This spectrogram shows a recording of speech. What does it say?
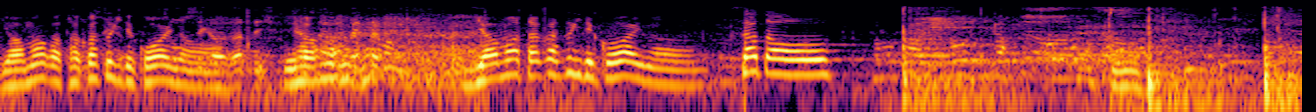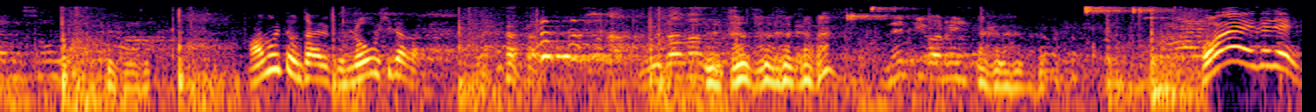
山が高すぎて怖いな。山山高すぎて怖いな。スタート。うん。あの人の体力浪費だから。無駄なんですそうそうそうそう燃費悪いんですよ おいグッディ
